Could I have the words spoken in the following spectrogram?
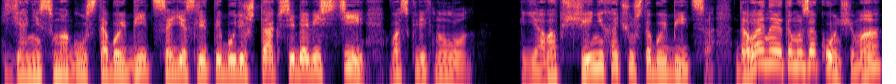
«Я не смогу с тобой биться, если ты будешь так себя вести!» — воскликнул он. «Я вообще не хочу с тобой биться. Давай на этом и закончим, а?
